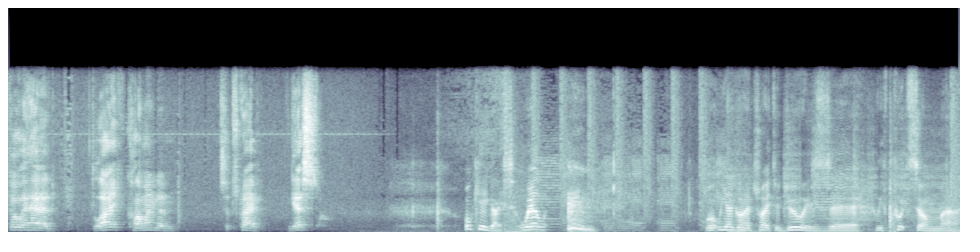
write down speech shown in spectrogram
go ahead, like, comment and subscribe. Yes? Okay guys, well, what we are gonna try to do is uh, we've put some uh,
